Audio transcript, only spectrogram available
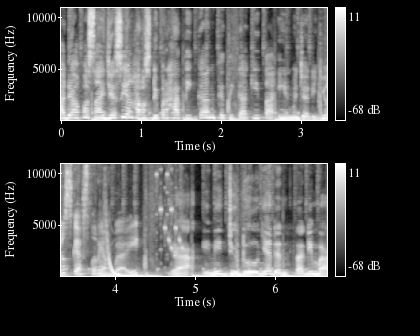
ada apa saja sih yang harus diperhatikan ketika kita ingin menjadi newscaster yang baik? Ya, ini judulnya dan tadi Mbak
